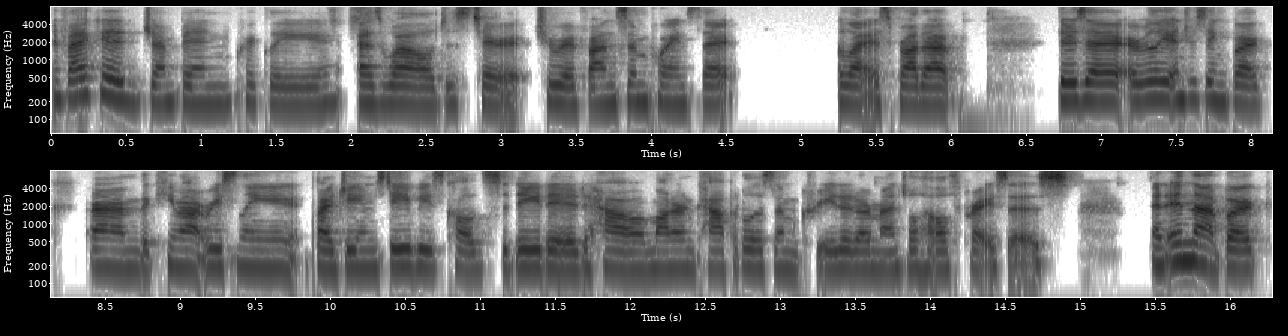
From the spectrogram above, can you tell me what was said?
If I could jump in quickly as well, just to, to riff on some points that Elias brought up there's a, a, really interesting book um, that came out recently by James Davies called Sedated How Modern Capitalism Created Our Mental Health Crisis. And in that book,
